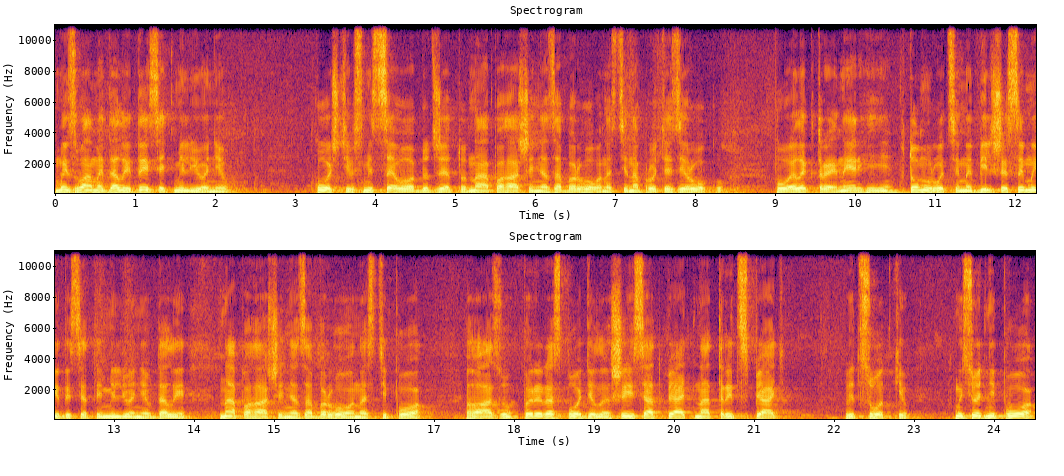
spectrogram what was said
Ми з вами дали 10 мільйонів коштів з місцевого бюджету на погашення заборгованості на протязі року по електроенергії. В тому році ми більше 70 мільйонів дали на погашення заборгованості по газу, перерозподіли 65 на 35 відсотків. Ми сьогодні по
